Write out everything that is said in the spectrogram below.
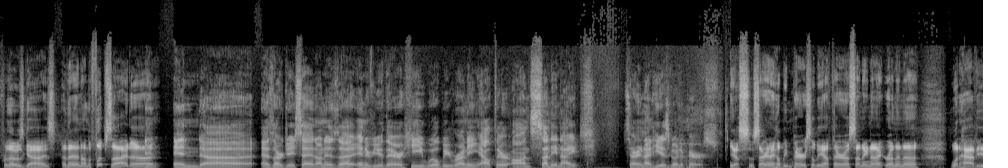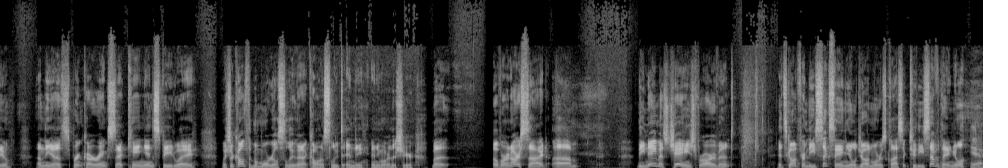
for those guys. And then on the flip side, uh, And, and uh, as RJ said on his uh, interview there, he will be running out there on Sunday night. Saturday night, he is going to Paris. yes. So Saturday night he'll be in Paris. He'll be out there uh, Sunday night running uh, what have you on the uh, sprint car rinks at Canyon Speedway, which they're called the Memorial Salute. They're not calling Salute to Indy anymore this year. But over on our side, um, the name has changed for our event. It's gone from the sixth annual John Morris Classic to the seventh annual Yeah.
